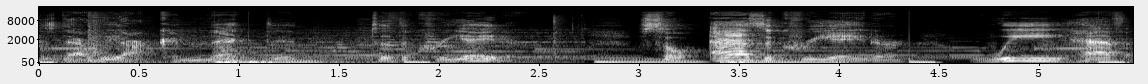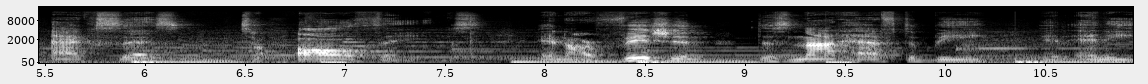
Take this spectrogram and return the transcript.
is that we are connected to the Creator. So, as a creator, we have access to all things, and our vision does not have to be in any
